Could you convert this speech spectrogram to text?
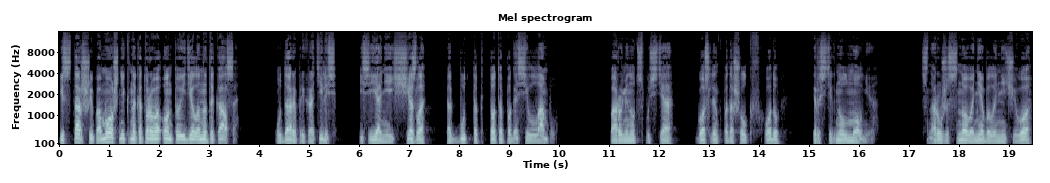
и старший помощник, на которого он то и дело натыкался. Удары прекратились, и сияние исчезло, как будто кто-то погасил лампу. Пару минут спустя Гослинг подошел к входу и расстегнул молнию. Снаружи снова не было ничего,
